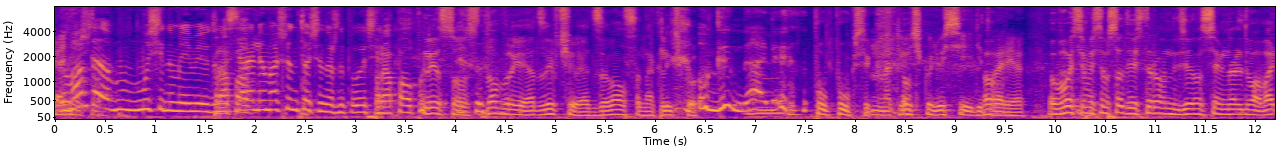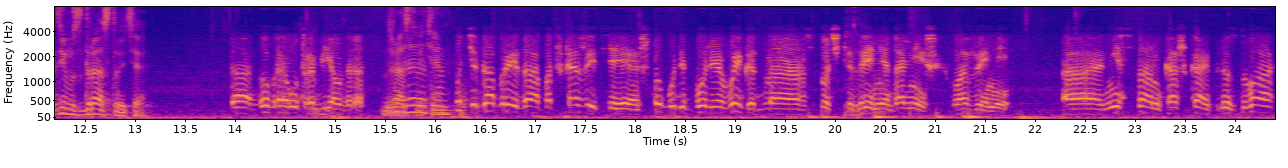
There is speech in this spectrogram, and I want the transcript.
Ну, вам-то, мужчинам, я имею в виду, на стиральную машину точно нужно получать. Пропал пылесос. Добрый, отзывчивый, отзывался на кличку. Угнали. Пупсик. На кличку Люси, детворе. 8 800 200 ровно 9702. Вадим, здравствуйте. Да, доброе утро, Белгород. Здравствуйте. Будьте добры, да, подскажите, что будет более выгодно с точки зрения дальнейших вложений? А, Nissan Qashqai плюс 2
